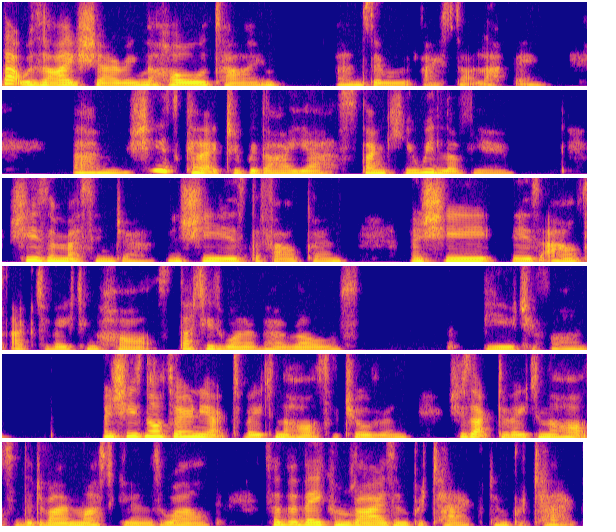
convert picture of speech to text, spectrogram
That was I sharing the whole time. And so I start laughing. Um, she's connected with I, yes. Thank you. We love you. She's a messenger and she is the falcon and she is out activating hearts. That is one of her roles. Beautiful. And she's not only activating the hearts of children, she's activating the hearts of the divine masculine as well, so that they can rise and protect and protect.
